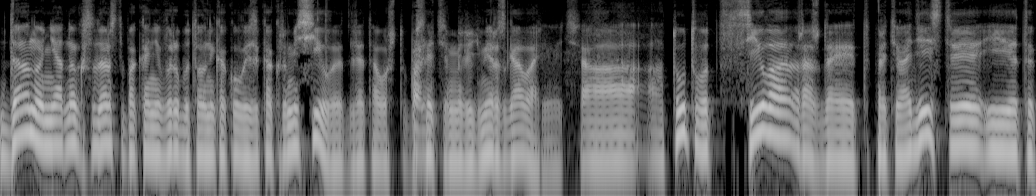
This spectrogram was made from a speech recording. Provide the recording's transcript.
Да, но ни одно государство пока не выработало никакого языка, кроме силы, для того, чтобы Понятно. с этими людьми разговаривать. А, а тут вот сила рождает противодействие, и это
